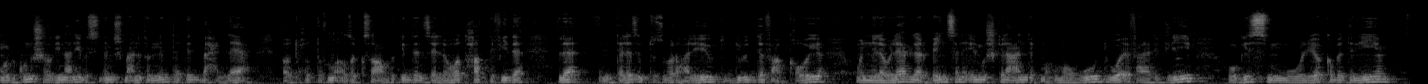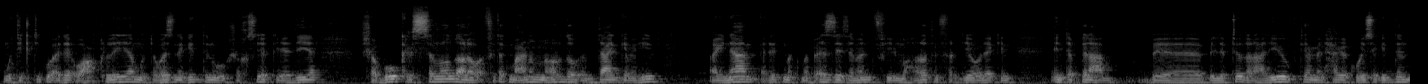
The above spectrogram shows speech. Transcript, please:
وما بيكونوش راضيين عليه بس ده مش معناته إن أنت تذبح اللاعب أو تحطه في مأزق صعب جدا زي اللي هو اتحط فيه ده. لا أنت لازم تصبر عليه وتديله الدفعة القوية وإن لو لعب ل 40 سنة إيه المشكلة عندك؟ ما هو موجود واقف على رجليه وجسم ولياقة بدنية وتكتيك وأداء وعقلية متوازنة جدا وشخصية قيادية. شابوه كريستيانو رونالدو على وقفتك معانا النهارده وإمتاع الجماهير. أي نعم رتمك ما بقاش زي زمان في المهارات الفردية ولكن أنت بتلعب باللي بتقدر عليه وبتعمل حاجة كويسة جدا.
